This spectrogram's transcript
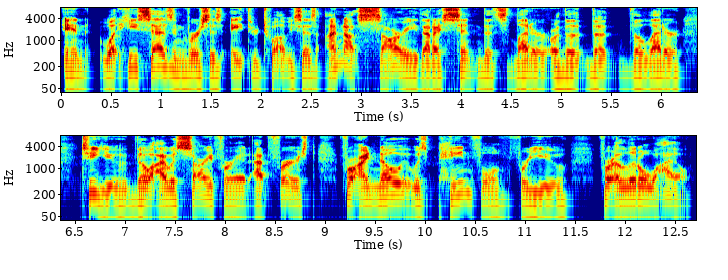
And what he says in verses 8 through 12, he says, I'm not sorry that I sent this letter or the, the, the letter to you, though I was sorry for it at first, for I know it was painful for you for a little while.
